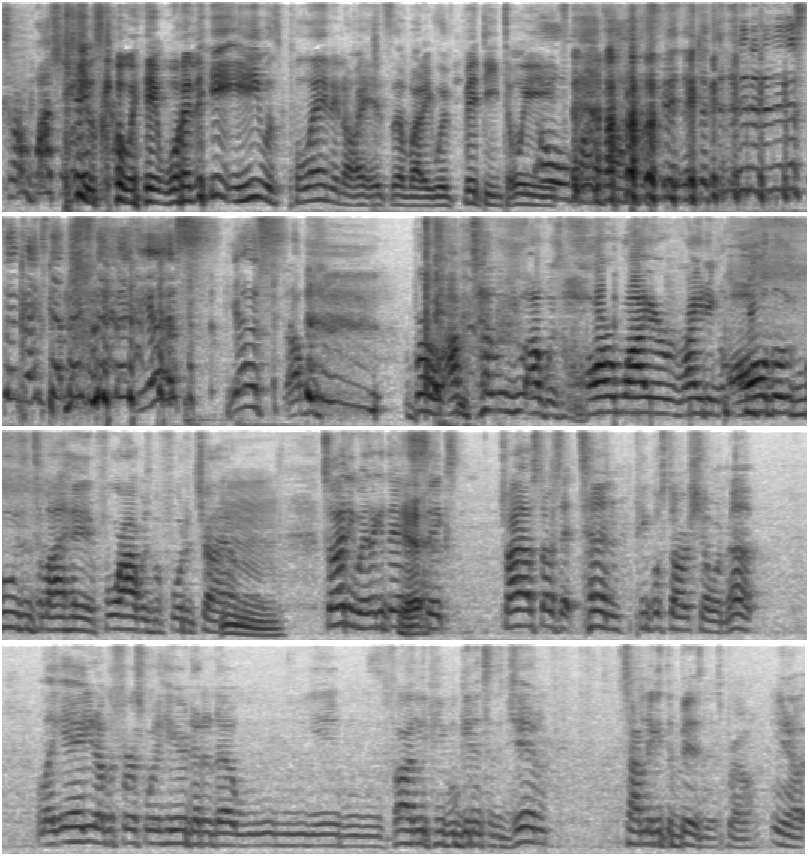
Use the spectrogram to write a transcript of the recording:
so I'm watching. he was going to hit one. He, he was planning on hitting somebody with 50 tweets. Oh my god! step back, step back, step back. Yes, yes. I was, bro. I'm telling you, I was hardwired writing all those moves into my head four hours before the tryout. man. So, anyways, I get there Yeah. at six. Tryout starts at ten. People start showing up. Like, yeah, you know, the first one here. Da da da. Yeah. woo, woo. Finally, people get into the gym. Time to get the business, bro. You know.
